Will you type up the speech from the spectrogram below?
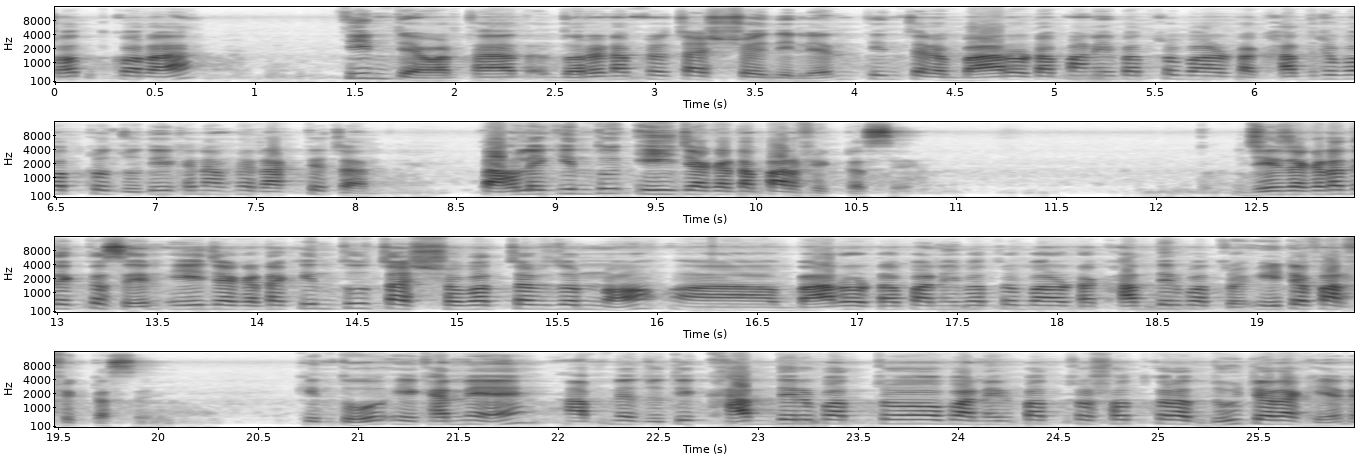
শতকরা তিনটে, অর্থাৎ ধরেন আপনার চারশোয় দিলেন, তিন চারে বারোটা পানি পাত্র বারোটা খাদ্য পাত্র যদি এখানে আপনি রাখতে চান, তাহলে কিন্তু এই জায়গাটা পারফেক্ট আছে। যে জায়গাটা দেখতেছেন, এই জায়গাটা কিন্তু চারশো বাচ্চার জন্য বারোটা পানি পাত্র বারোটা খাদ্যের পাত্র, এটা পারফেক্ট আছে। কিন্তু এখানে আপনি যদি খাদ্যের পাত্র, পানির পাত্র শতকরা দুইটা রাখেন,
